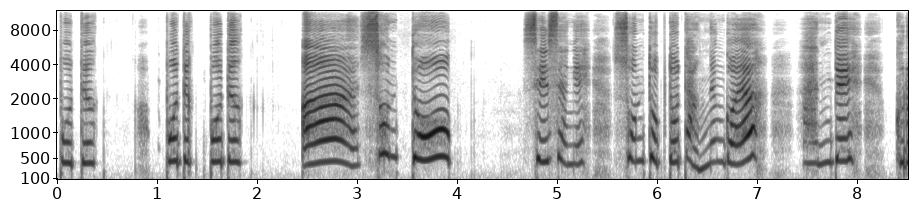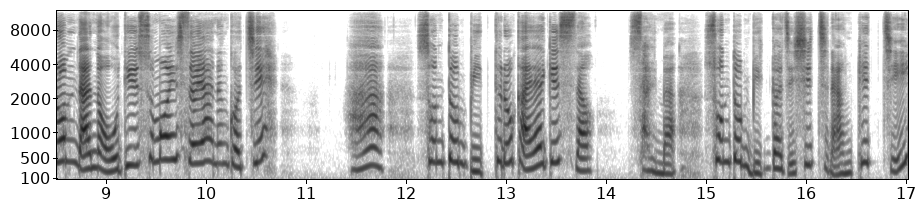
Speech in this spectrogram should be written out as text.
뽀득, 뽀득 뽀득. 아, 손톱! 세상에, 손톱도 닦는 거야? 안 돼. 그럼 난 어디에 숨어 있어야 하는 거지? 아, 손톱 밑으로 가야겠어. 설마 손톱 밑까지 씻진 않겠지?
